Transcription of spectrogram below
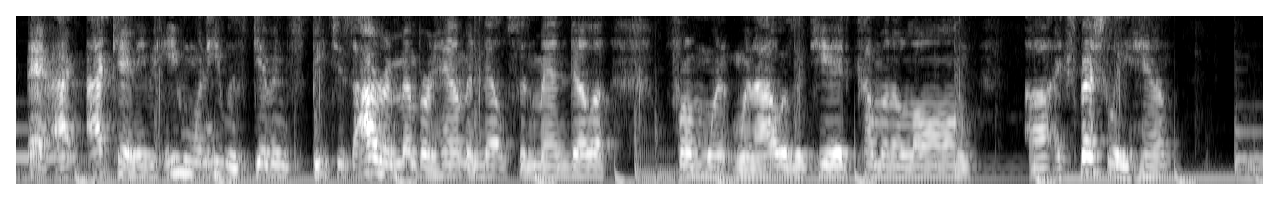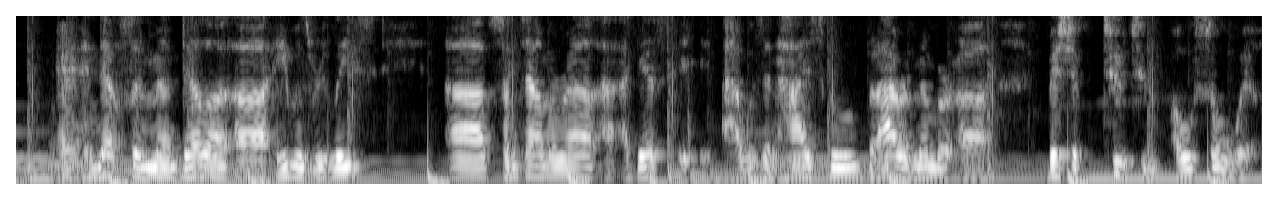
man, I, I can't even even when he was giving speeches, I remember him and Nelson Mandela from when, when I was a kid coming along, uh, especially him and, and Nelson Mandela, uh, he was released uh, sometime around, I guess it, I was in high school, but I remember uh, Bishop Tutu oh so well.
